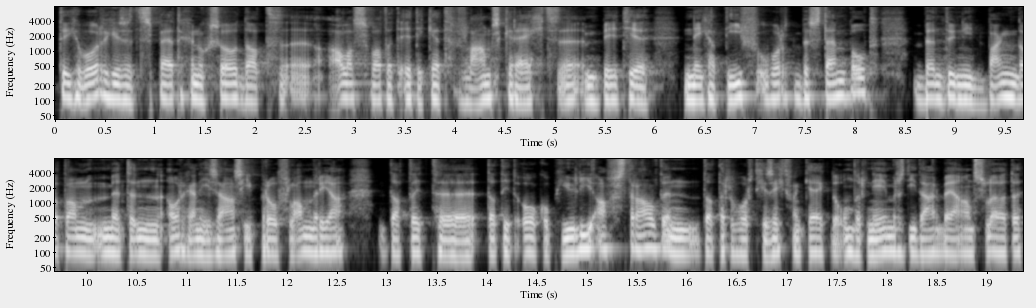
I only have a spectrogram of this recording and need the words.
Tegenwoordig is het spijtig genoeg zo dat uh, alles wat het etiket Vlaams krijgt uh, een beetje negatief wordt bestempeld. Bent u niet bang dat dan met een organisatie Pro Flandria dat dit, uh, dat dit ook op jullie afstraalt en dat er wordt gezegd van kijk, de ondernemers die daarbij aansluiten,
